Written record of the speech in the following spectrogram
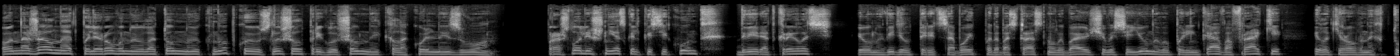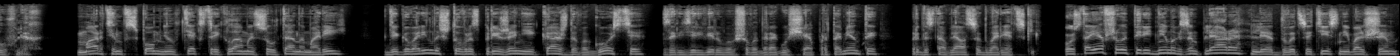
Он нажал на отполированную латунную кнопку и услышал приглушенный колокольный звон. Прошло лишь несколько секунд, дверь открылась, и он увидел перед собой подобострастно улыбающегося юного паренька во фраке и лакированных туфлях. Мартин вспомнил текст рекламы «Султана Марий», где говорилось, что в распоряжении каждого гостя, зарезервировавшего дорогущие апартаменты, предоставлялся дворецкий. У стоявшего перед ним экземпляра, лет двадцати с небольшим,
